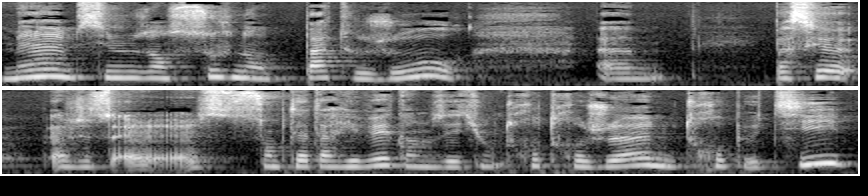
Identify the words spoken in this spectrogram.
même si nous en souvenons pas toujours, parce que elles sont peut-être arrivées quand nous étions trop trop jeunes ou trop petits.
